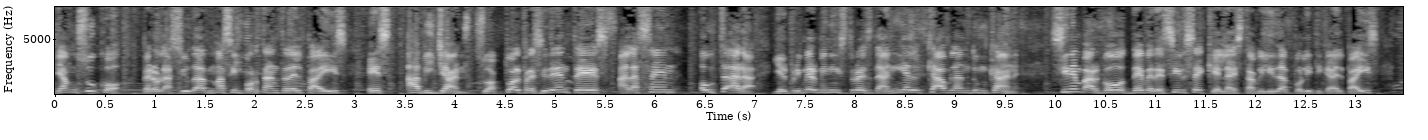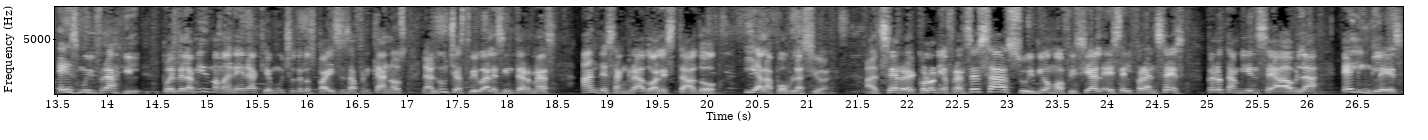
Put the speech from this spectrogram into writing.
Yamoussoukro, pero la ciudad más importante del país es Abidjan. Su actual presidente es Alassane Ouattara y el primer ministro es Daniel Kablan Duncan. Sin embargo, debe decirse que la estabilidad política del país es muy frágil, pues de la misma manera que muchos de los países africanos, las luchas tribales internas han desangrado al Estado y a la población. Al ser colonia francesa, su idioma oficial es el francés, pero también se habla el inglés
